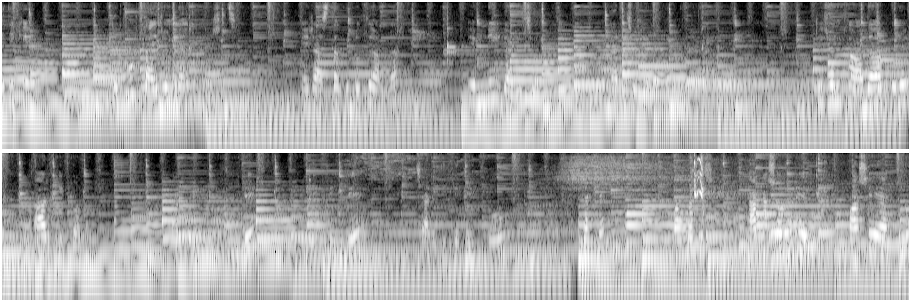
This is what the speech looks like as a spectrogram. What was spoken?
এদিকে দুপুর, তাই জন্য এখন এসেছি। এই রাস্তাগুলোতে আমরা এমনিই গাড়ি চলি গাড়ি চলে দুজন খাওয়া দাওয়া করে আর কি ঘুরে, ফিরে চারিদিকে দেখব। দেখেন বাংলাদেশ, ঢাকা শহরের পাশে এখনও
